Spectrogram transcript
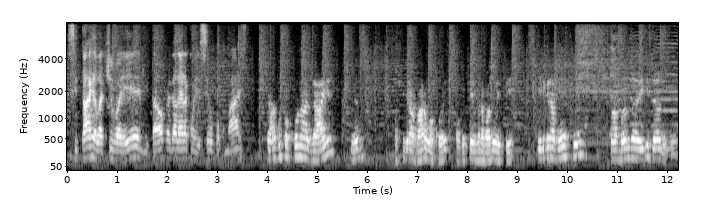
citar relativo a ele e tal, pra galera conhecer um pouco mais. O Thiago tocou na Gaia, né? Acho que gravaram alguma coisa, talvez tenha gravado um EP. E ele gravou com a banda Iridanos, né?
